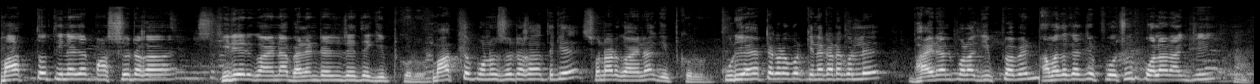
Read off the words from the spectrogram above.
মাত্র তিন হাজার পাঁচশো টাকা হীরের গয়না ভ্যালেন্টাইন্স ডেতে গিফট করুন। মাত্র পনেরোশো টাকা থেকে সোনার গয়না গিফট করুন। কুড়ি হাজার টাকার উপর কেনাকাটা করলে ভাইরাল পলা গিফট পাবেন। আমাদের কাছে প্রচুর পলার আংটি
